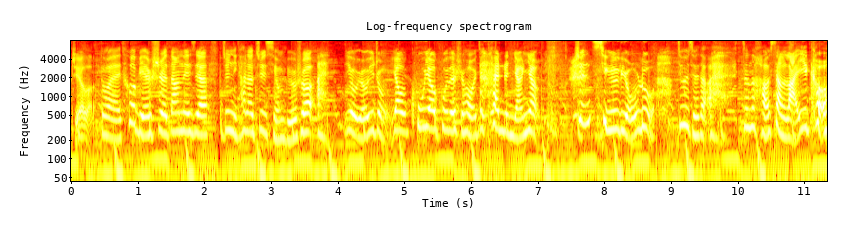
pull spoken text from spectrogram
觉了。对，特别是当那些就你看到剧情，比如说哎，又有一种要哭要哭的时候，就看着娘娘真情流露，就会觉得哎，真的好想来一口。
